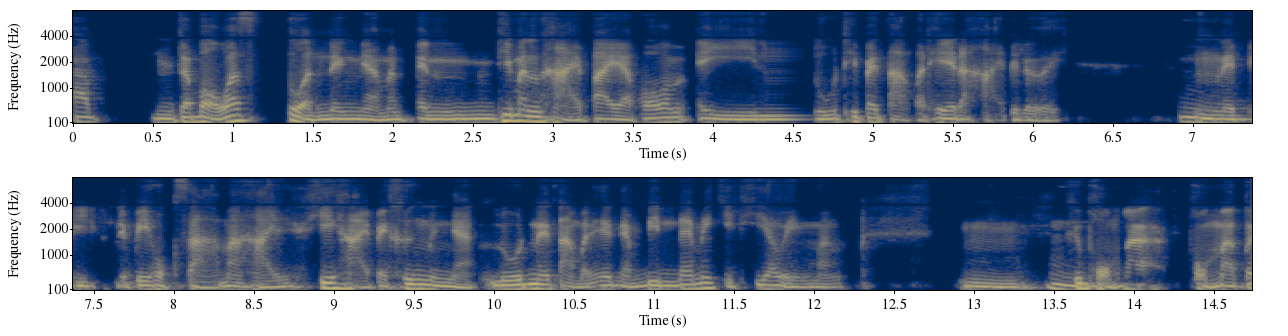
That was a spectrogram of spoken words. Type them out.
ครับอืมจะบอกว่าส่วนหนึ่งเนี่ยมันเป็นที่มันหายไปอะเพราะว่าไอ้รูทที่ไปต่างประเทศอะหายไปเลยอืมอืมในปีในปีหกสามมาหายที่หายไปครึ่งหนึ่งเนี่ยรูทในต่างประเทศเนี่ยบินได้ไม่กี่เที่ยวเองมั้ง อืมอืม คือผมอะผมอะก็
